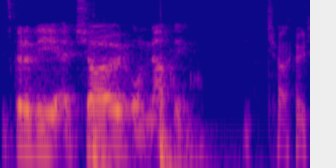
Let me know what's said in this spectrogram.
It's going to be a chode or nothing. chode.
